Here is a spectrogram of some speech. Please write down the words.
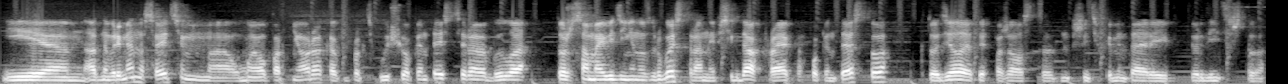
И эм, одновременно с этим э, у моего партнера, как у практикующего пентестера, было то же самое видение, но с другой стороны, всегда в проектах по пентесту, кто делает их, пожалуйста, напишите в комментарии, подтвердите, что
